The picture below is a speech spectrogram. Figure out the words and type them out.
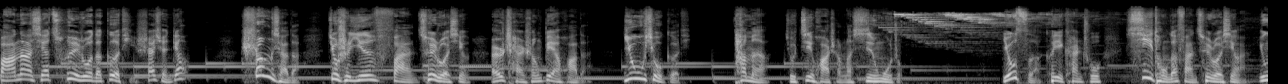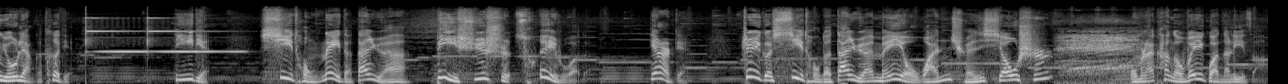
把那些脆弱的个体筛选掉，剩下的就是因反脆弱性而产生变化的优秀个体，它们啊就进化成了新物种。由此可以看出，系统的反脆弱性啊拥有两个特点：第一点，系统内的单元必须是脆弱的；第二点，这个系统的单元没有完全消失。我们来看个微观的例子啊，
